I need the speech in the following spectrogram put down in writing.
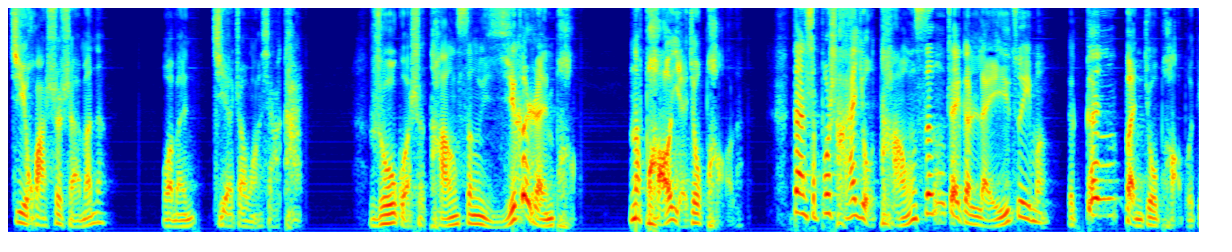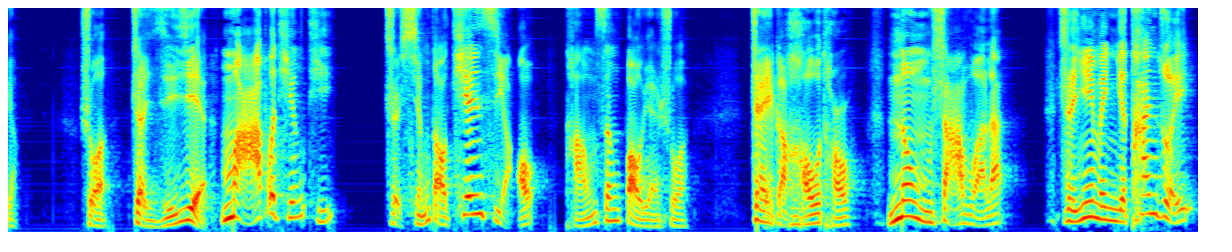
计划是什么呢？我们接着往下看。如果是唐僧一个人跑，那跑也就跑了。但是不是还有唐僧这个累赘吗？根本就跑不掉。说这一夜马不停蹄，只行到天晓。唐僧抱怨说：“这个猴头弄傻我了，只因为你贪嘴，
